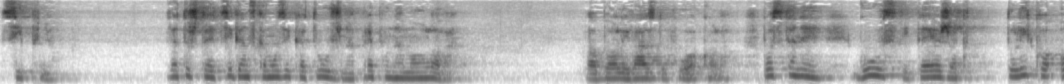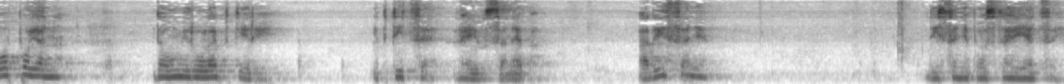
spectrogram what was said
sipnju. Zato što je ciganska muzika tužna, prepuna molova. Pa oboli vazduh uokolo. Postane gust i težak, toliko opojan da umiru leptiri i ptice veju sa neba. A disanje? Disanje postaje jecej.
